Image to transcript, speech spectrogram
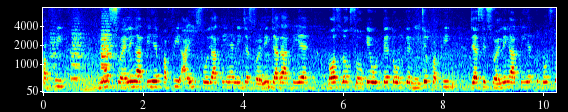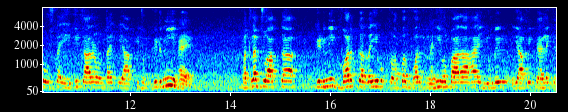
पफ़ी में स्वेलिंग आती है, पफ़ी आइस हो जाती है, नीचे स्वेलिंग ज़्यादा आती है। बहुत लोग सो के उठते हैं तो उनके नीचे पफ़ी जैसी स्वेलिंग आती है। तो दोस्तों, उसका एक ही कारण होता है कि आपकी जो किडनी है मतलब जो आपका किडनी वर्क कर रही है, वो प्रॉपर वर्क नहीं हो पा रहा है यूरिन या फिर कह लें कि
